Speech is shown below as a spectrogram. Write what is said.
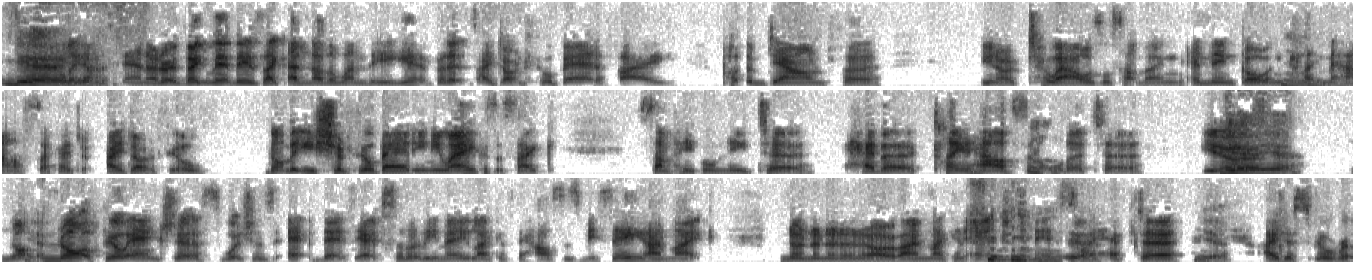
Yeah. fully yeah. understand. I don't think that there's like another one there yet, but it's I don't feel bad if I put them down for you know two hours or something and then go and Mm. clean the house. Like I, I don't feel not that you should feel bad anyway because it's like some people need to have a clean house in Mm. order to you know yeah. Yeah. not Yeah. not feel anxious, which is that's absolutely me. Like if the house is messy, I'm like, no, no, no, no, no. I'm like an anxious mess, so I have to. Yeah. I just feel re-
